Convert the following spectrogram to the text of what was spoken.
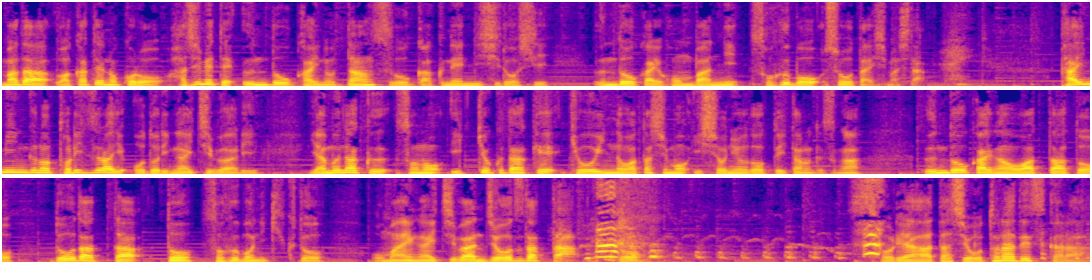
まだ若手の頃初めて運動会のダンスを学年に指導し運動会本番に祖父母を招待しました、はい。タイミングの取りづらい踊りが一部ありやむなくその1曲だけ教員の私も一緒に踊っていたのですが運動会が終わった後どうだったと祖父母に聞くとお前が一番上手だったと。そりゃ私大人ですから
